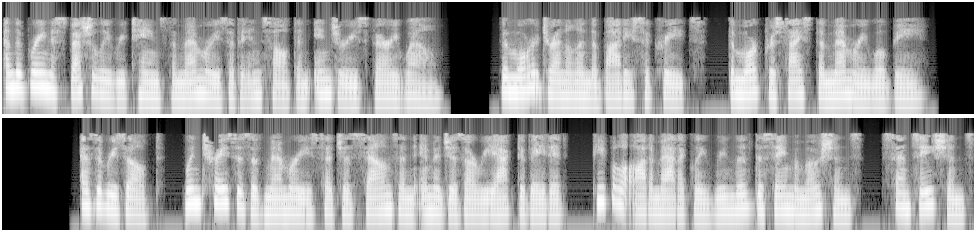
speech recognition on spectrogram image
and the brain especially retains the memories of insult and injuries very well. The more adrenaline the body secretes, the more precise the memory will be. As a result, when traces of memories such as sounds and images are reactivated, people automatically relive the same emotions, sensations,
